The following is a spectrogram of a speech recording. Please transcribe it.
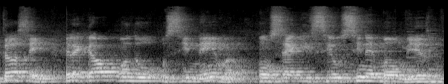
Então, assim, é legal quando o cinema consegue ser o cinemão mesmo,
